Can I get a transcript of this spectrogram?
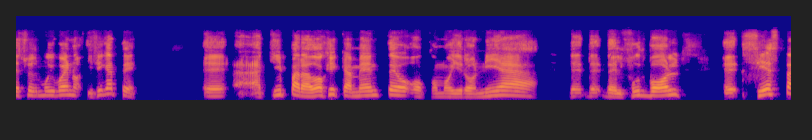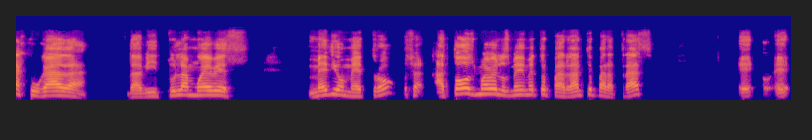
eso es muy bueno. Y fíjate, eh, aquí paradójicamente o, como ironía del fútbol, eh, si esta jugada, David, tú la mueves medio metro, o sea, a todos mueve los medio metros para adelante y para atrás, eh, eh,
